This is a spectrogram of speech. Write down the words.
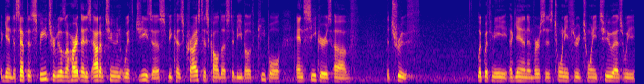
Again, deceptive speech reveals a heart that is out of tune with Jesus because Christ has called us to be both people and seekers of the truth. Look with me again in verses 20 through 22 as we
